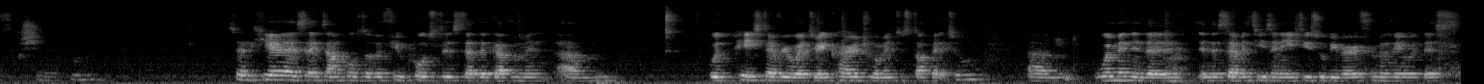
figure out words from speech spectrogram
сокращены. So here is examples of a few posters that the government um, would paste everywhere to encourage women to stop at two. Um, women in the in the 70s and 80s will be very familiar with this.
